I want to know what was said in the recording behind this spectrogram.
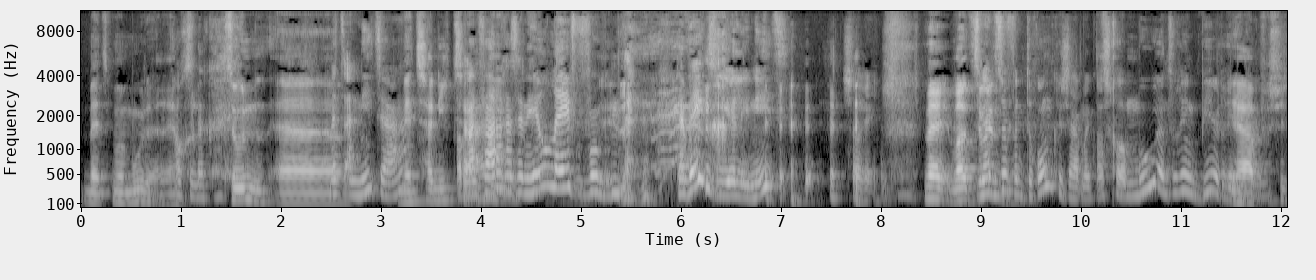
met mijn moeder. En Oh, gelukkig. toen... eh, Met Anita. Met Sanita. Want mijn vader gaat zijn heel leven voor me. Dat weten jullie niet. Sorry. Nee, maar Toen... toen... Net alsof we dronken zijn, maar ik was gewoon moe en toen ging ik bier drinken. Ja, precies.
